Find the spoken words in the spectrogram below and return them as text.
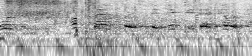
Warning. Hostile search detected at helipad.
